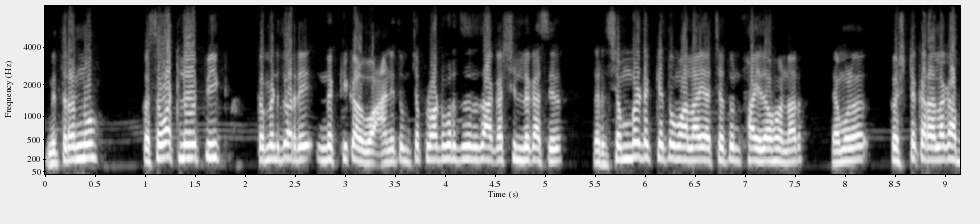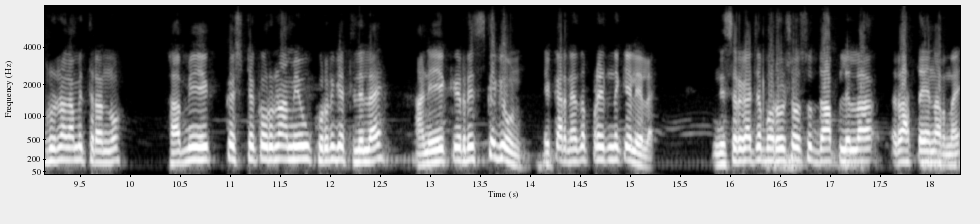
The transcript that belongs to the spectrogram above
मित्रांनो कसं वाटलं हे पीक? कमेंटद्वारे नक्की कळवा. आणि तुमच्या प्लॉटवर जर जागा शिल्लक असेल तर शंभर टक्के तुम्हाला याच्यातून फायदा होणार. त्यामुळं कष्ट करायला घाबरू नका मित्रांनो. हा मी एक कष्ट करून आम्ही उकरून घेतलेला आहे. आणि एक रिस्क घेऊन हे करण्याचा प्रयत्न केलेला आहे. निसर्गाच्या भरोशावर सुद्धा आपल्याला राहता येणार नाही.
